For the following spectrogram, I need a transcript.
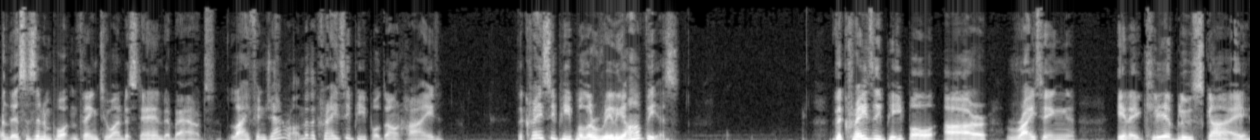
And this is an important thing to understand about life in general. The crazy people don't hide. The crazy people are really obvious. The crazy people are writing in a clear blue sky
